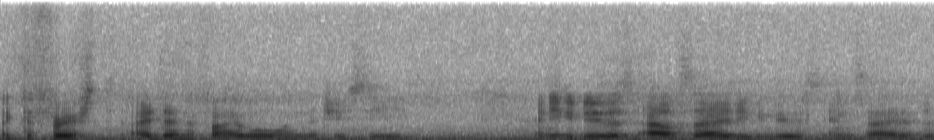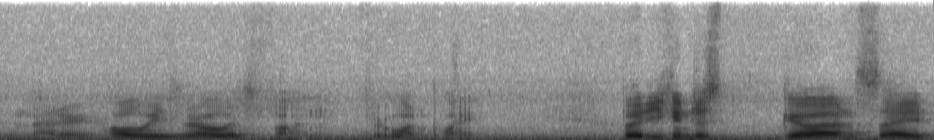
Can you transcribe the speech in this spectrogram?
like the first identifiable one that you see. And you can do this outside. You can do this inside. It doesn't matter. Hallways are always fun for one point. But you can just go out and sight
